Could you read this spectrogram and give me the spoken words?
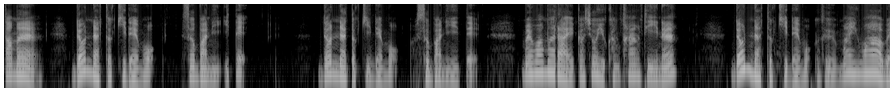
ต่อมาどんな時でもそばにいてどんな時でもそばにいてไม่ว่าเมื่อไหร่ก็ช่วยอยู่ข้างๆทีนะดอนนาโตกิเดโมก็คือไม่ว่าเว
